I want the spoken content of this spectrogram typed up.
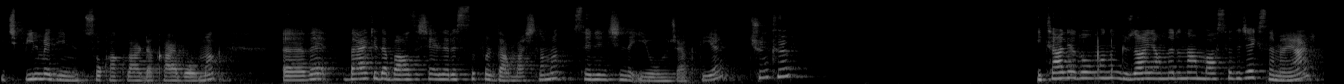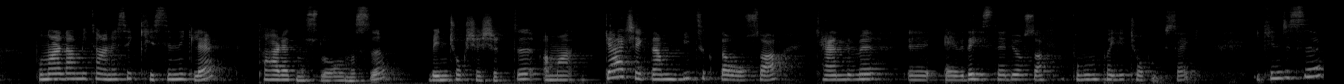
hiç bilmediğin sokaklarda kaybolmak e, ve belki de bazı şeylere sıfırdan başlamak senin için de iyi olacak diye. Çünkü İtalya'da olmanın güzel yanlarından bahsedeceksem eğer bunlardan bir tanesi kesinlikle taharet musluğu olması. Beni çok şaşırttı ama gerçekten bir tık da olsa kendimi e, evde hissediyorsam bunun payı çok yüksek. İkincisi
